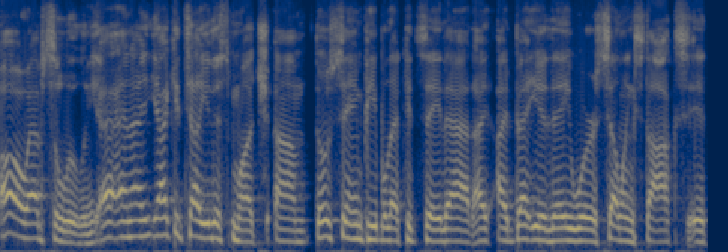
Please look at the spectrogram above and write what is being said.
Oh, absolutely. And I, I could tell you this much. Um, those same people that could say that, I, I bet you they were selling stocks at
